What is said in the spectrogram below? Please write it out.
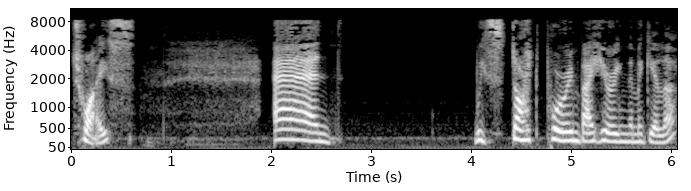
twice, and we start Purim by hearing the Megillah.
